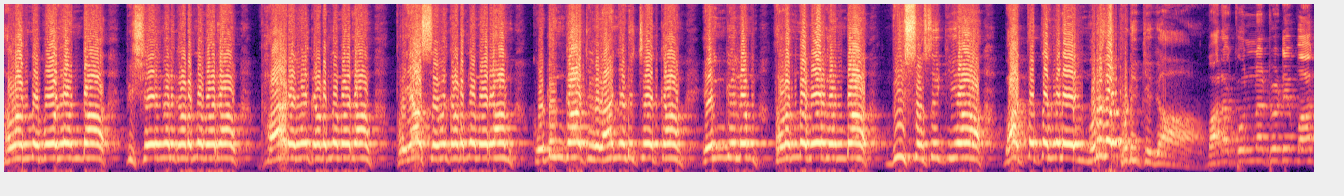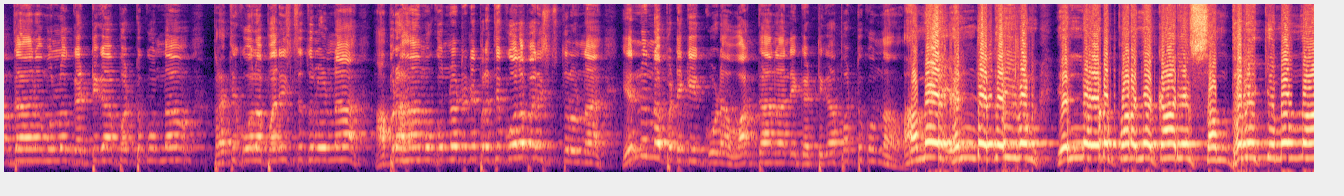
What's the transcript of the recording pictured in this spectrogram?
തളർന്നു പോകേണ്ട വിഷയങ്ങൾ കടന്നു വരാം ഭാരങ്ങൾ കടന്നു വരാം പ്രയാസങ്ങൾ കടന്നു വരാം കൊടുങ്കാറ്റുകൾ ആഞ്ഞടിച്ചേക്കാം എങ്കിലും തളർന്നു പോകേണ്ട വിശ്വസിക്കുക വാക്തത്വങ്ങളെ മുറുകെ പിടിക്കുക మనకున్నటువంటి వాగ్దానముల్లో గట్టిగా పట్టుకుందాం ప్రతికూల పరిస్థితులున్నా అబ్రహాముకున్నటువంటి ప్రతికూల పరిస్థితులున్నా ఎన్నున్నప్పటికీ కూడా వాగ్దానాన్ని గట్టిగా పట్టుకుందాం അമേ എന്റെ ദൈവം എന്നോട് പറഞ്ഞ കാര്യം സംഭവിക്കുമെന്ന്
